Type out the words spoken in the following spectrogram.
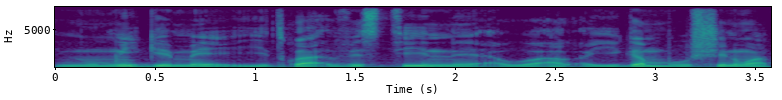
ni umwigeme yitwa vestine yiga mu bushinwa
